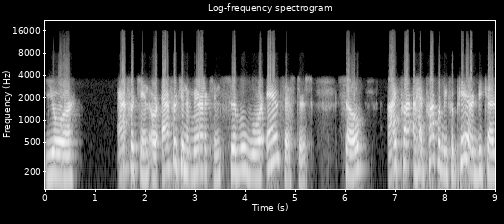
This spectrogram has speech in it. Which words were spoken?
your African or African American Civil War ancestors. So I, pro- I had properly prepared because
